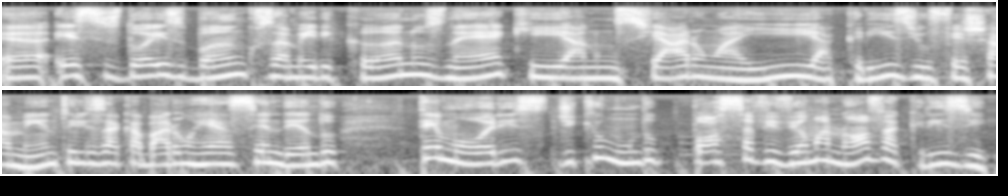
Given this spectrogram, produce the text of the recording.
É, esses dois bancos americanos, né, que anunciaram aí a crise e o fechamento, eles acabaram reacendendo temores de que o mundo possa viver uma nova crise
